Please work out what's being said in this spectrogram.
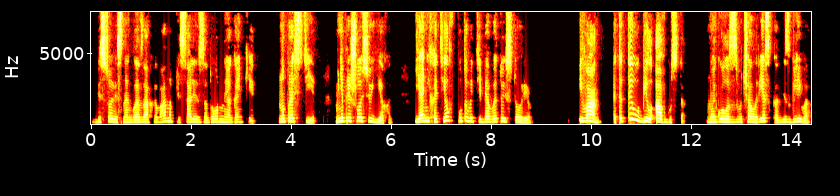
В бессовестных глазах Ивана плясали задорные огоньки. «Ну, прости, мне пришлось уехать. Я не хотел впутывать тебя в эту историю». «Иван, это ты убил Августа?» Мой голос звучал резко, визгливо.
